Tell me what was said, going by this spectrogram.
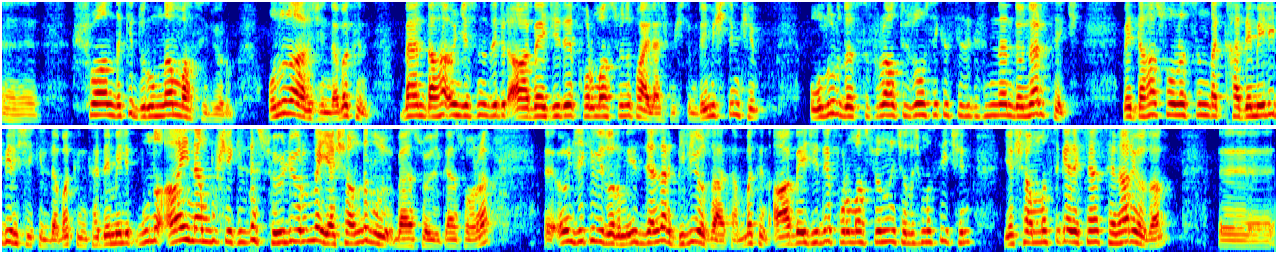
e, şu andaki durumdan bahsediyorum. Onun haricinde bakın ben daha öncesinde de bir ABCD formasyonu paylaşmıştım. Demiştim ki olur da 0618 çizgisinden dönersek ve daha sonrasında kademeli bir şekilde bakın kademeli bunu aynen bu şekilde söylüyorum ve yaşandı bu ben söyledikten sonra. Ee, önceki videolarımı izleyenler biliyor zaten. Bakın ABCD formasyonunun çalışması için yaşanması gereken senaryoda e,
